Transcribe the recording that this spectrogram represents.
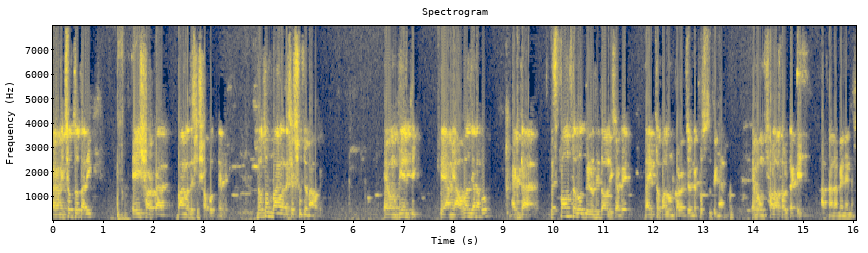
আগামী চোদ্দ তারিখ এই সরকার বাংলাদেশের শপথ নেবে। নতুন বাংলাদেশের সূচনা হবে। এবং বিএনপি কে আমি আহ্বান জানাব, একটা রেসপন্সিবল বিরোধী দল হিসাবে দায়িত্ব পালন করার জন্য প্রস্তুতি নেন এবং ফলাফলটাকে আপনারা মেনে নেন।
